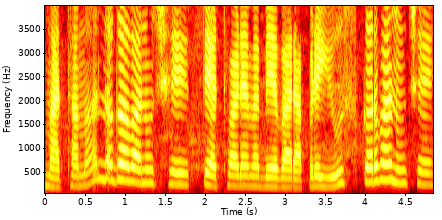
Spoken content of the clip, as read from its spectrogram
માથામાં લગાવવાનું છે. તે અઠવાડિયામાં બે વાર આપણે યુઝ કરવાનું છે.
